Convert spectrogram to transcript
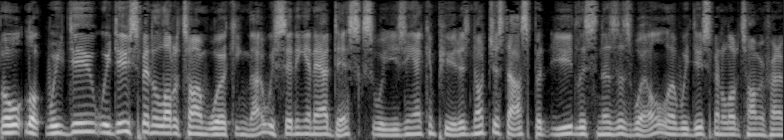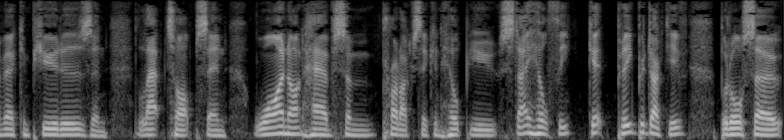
But look, we do we do spend a lot of time working though. We're sitting at our desks. We're using our computers, not just us, but you listeners as well. Uh, we do spend a lot of time in front of our computers and laptops. And why not have some products that can help you stay healthy, get be productive, but also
